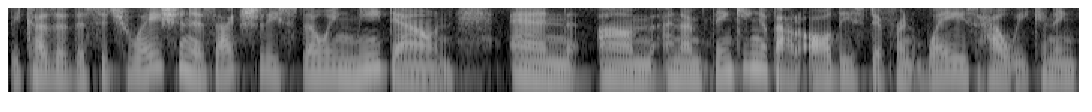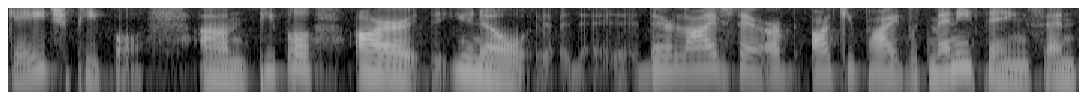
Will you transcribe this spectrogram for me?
because of the situation is actually slowing me down. And um, and I'm thinking about all these different ways how we can engage people. Um, people are, you know, their lives there are occupied with many things, and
